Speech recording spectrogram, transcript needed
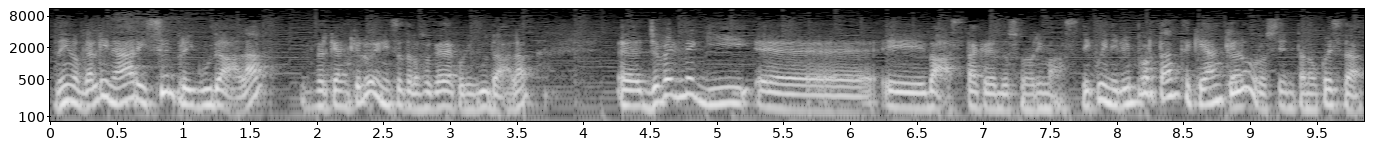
Danilo Gallinari, sempre Igudala, perché anche lui ha iniziato la sua carriera con Igudala, eh, Javel McGee eh, e basta, credo sono rimasti. Quindi l'importante è che anche loro sentano questa,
